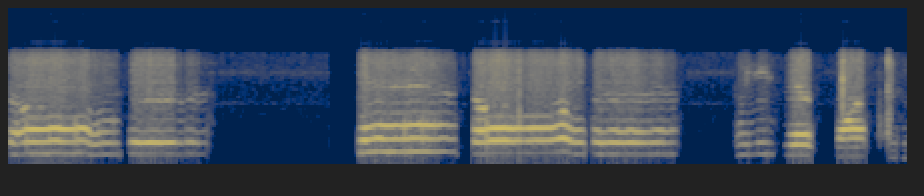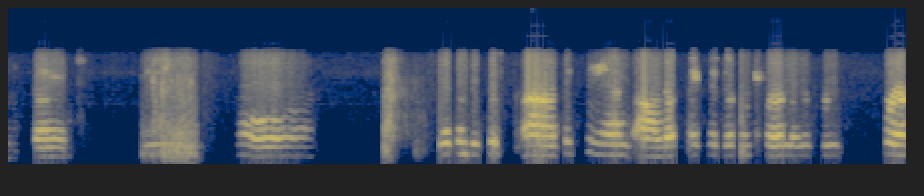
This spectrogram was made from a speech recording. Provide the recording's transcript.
so good. Been so good. We just want to thank you, Lord. Listen to 6, uh, 6 p.m. Uh, Let's Make the Difference Prayer Ministry prayer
